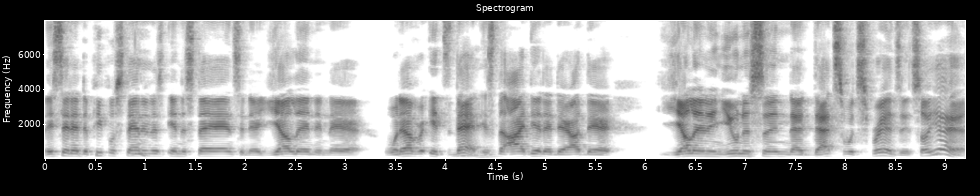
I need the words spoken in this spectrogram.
They said that the people standing in the- in the stands and they're yelling and they're whatever. It's that. Mhm. It's the idea that they're out there yelling in unison. That that's what spreads it. So yeah,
